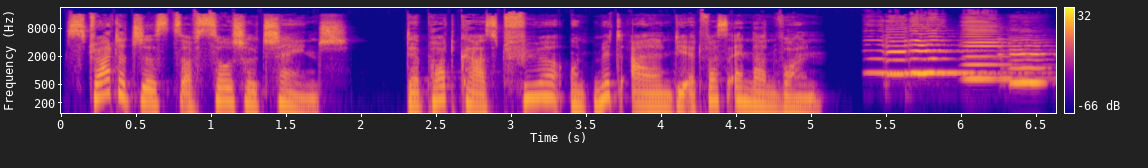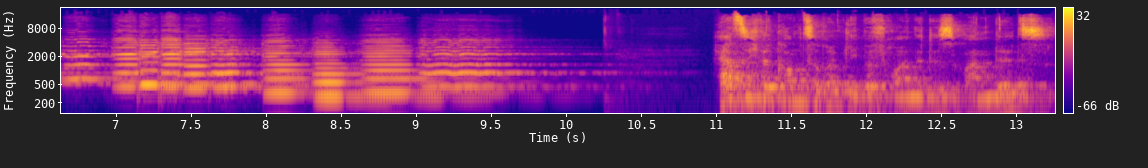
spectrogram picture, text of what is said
Strategists of Social Change, der Podcast für und mit allen, die etwas ändern wollen. Herzlich willkommen zurück, liebe Freunde des Wandels.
